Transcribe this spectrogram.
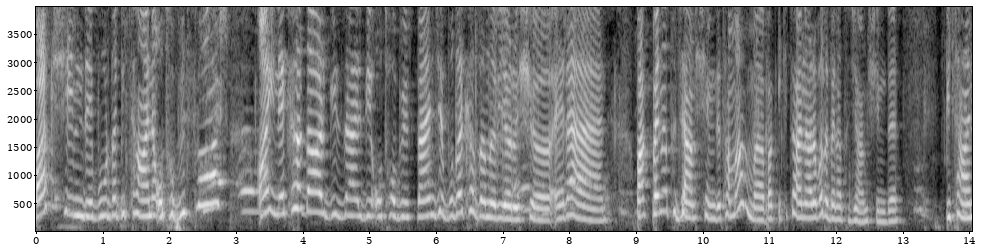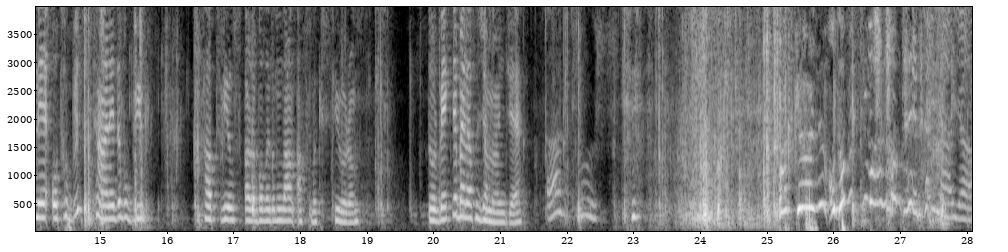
Bak şimdi burada bir tane otobüs var. Ay ne kadar güzel bir otobüs. Bence bu da kazanır yarışı. Eren. Bak ben atacağım şimdi tamam mı? Bak iki tane araba da ben atacağım şimdi. Bir tane otobüs, bir tane de bu büyük Hot Wheels arabalarından atmak istiyorum. Dur bekle ben atacağım önce. Aa, dur. Bak gördüm otobüs yuvarlandı Eren ya ya.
